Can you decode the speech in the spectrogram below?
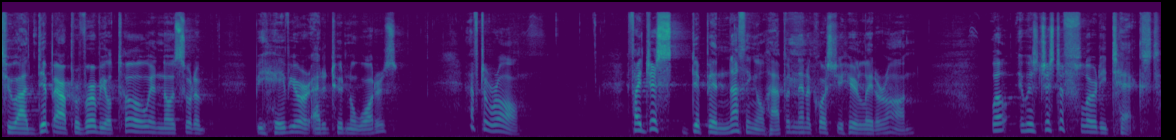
to uh, dip our proverbial toe in those sort of behavior or attitudinal waters. After all, if I just dip in, nothing will happen. Then, of course, you hear later on, well, it was just a flirty text.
